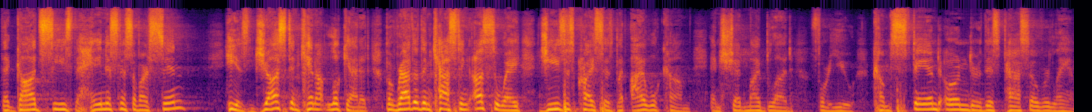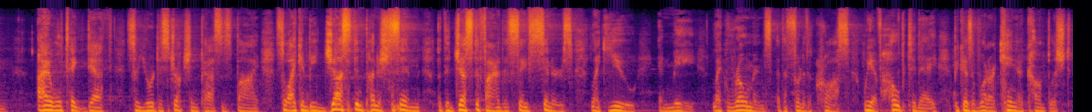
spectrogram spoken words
That God sees the heinousness of our sin. He is just and cannot look at it. But rather than casting us away, Jesus Christ says, But I will come and shed my blood for you. Come stand under this Passover lamb. I will take death so your destruction passes by, so I can be just and punish sin, but the justifier that saves sinners like you and me, like Romans at the foot of the cross. We have hope today because of what our King accomplished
